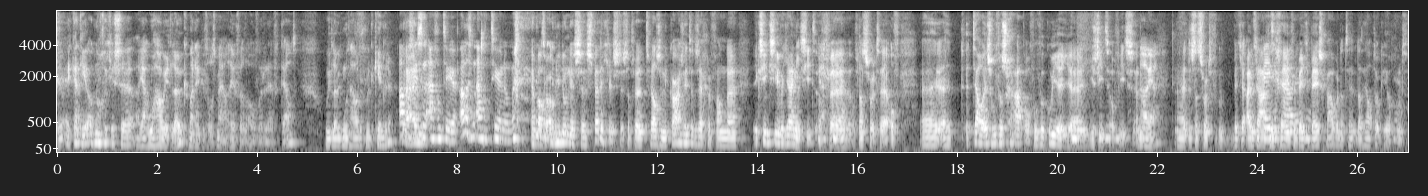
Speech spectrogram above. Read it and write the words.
even. Ik had hier ook nog eventjes, eh, ja, hoe hou je het leuk? Maar daar heb je volgens mij al heel veel over eh, verteld. Hoe je het leuk moet houden met de kinderen. Alles Ja, en- is een avontuur. Alles een avontuur noemen. en wat we ook nu doen is eh, spelletjes. Dus dat we terwijl ze in de car zitten, zeggen van... eh, ik, zie, ik zie wat jij niet ziet. Of, eh, of dat soort... eh, of tel eens hoeveel schapen of hoeveel koeien je, je ziet of iets. En, Nou ja. eh, dus dat soort een beetje uitdaging geven, een beetje bezighouden, dat, dat helpt ook heel Ja. goed.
